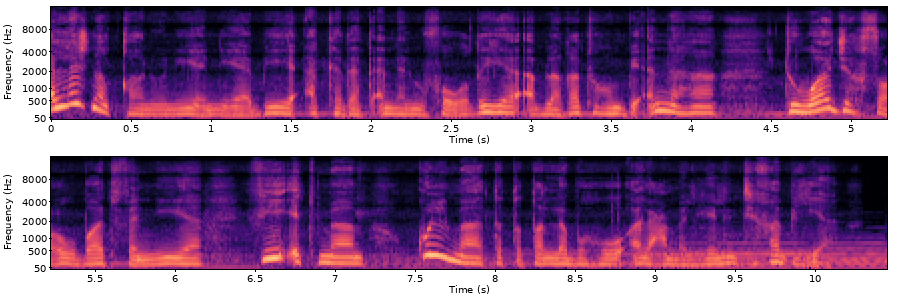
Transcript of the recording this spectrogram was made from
اللجنة القانونية النيابية أكدت أن المفوضية أبلغتهم بأنها تواجه صعوبات فنية في إتمام كل ما تتطلبه العملية الانتخابية.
